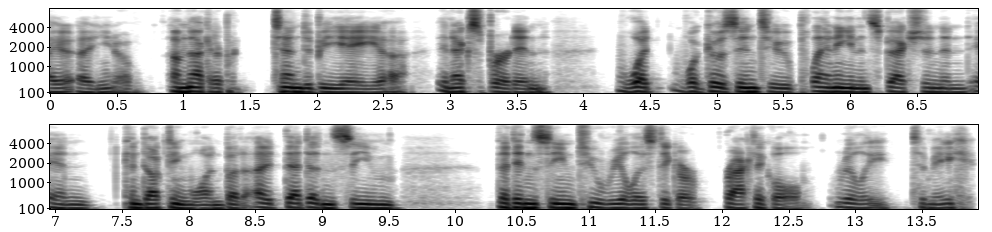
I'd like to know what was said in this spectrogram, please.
I, I you know, I'm not going to pretend to be a uh, an expert in what what goes into planning an inspection and and conducting one, but I, that doesn't seem that didn't seem too realistic or practical, really, to me.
